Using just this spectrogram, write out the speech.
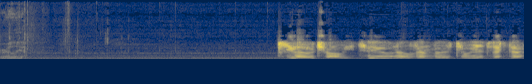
Australia. Kilo Charlie 2, November Juliet Victor.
